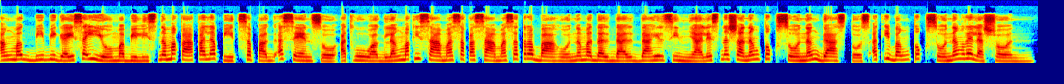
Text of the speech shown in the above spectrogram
ang magbibigay sa iyo mabilis na makakalapit sa pag-asenso at huwag lang makisama sa kasama sa trabaho na madaldal dahil sinyales na siya ng tukso ng gastos at ibang tukso ng relasyon.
